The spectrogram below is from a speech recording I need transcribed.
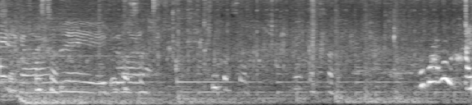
I. I.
